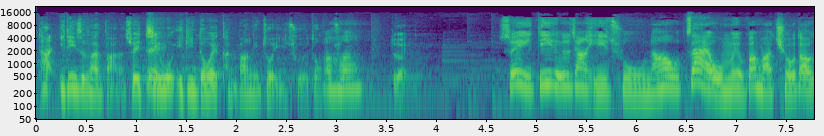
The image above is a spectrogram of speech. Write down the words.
他一定是犯法的，所以几乎一定都会肯帮你做移除的动作。对。所以第一个是这样移除，然后再我们有办法求到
